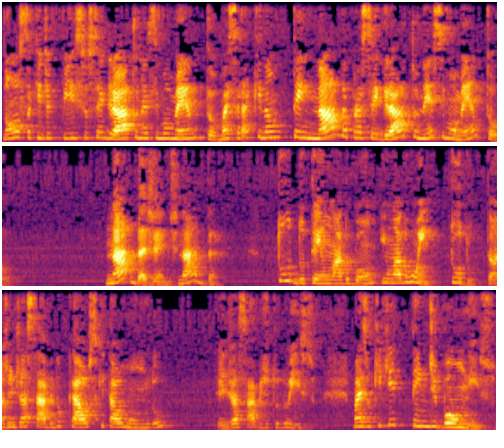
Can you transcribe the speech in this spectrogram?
Nossa, que difícil ser grato nesse momento. Mas será que não tem nada para ser grato nesse momento? Nada, gente, nada. Tudo tem um lado bom e um lado ruim. Tudo. Então a gente já sabe do caos que está o mundo. A gente já sabe de tudo isso. Mas o que, que tem de bom nisso?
